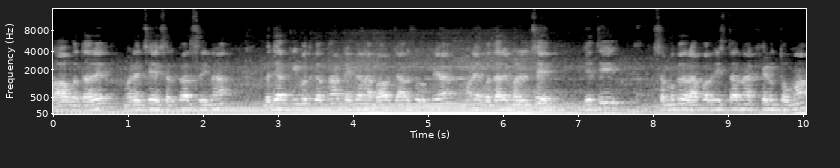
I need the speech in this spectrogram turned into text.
ભાવ વધારે મળે છે. સરકારશ્રીના બજાર કિંમત કરતાં ટેકાના ભાવ ચારસો રૂપિયા મળે વધારે મળેલ છે. જેથી સમગ્ર રાપર વિસ્તારના ખેડૂતોમાં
